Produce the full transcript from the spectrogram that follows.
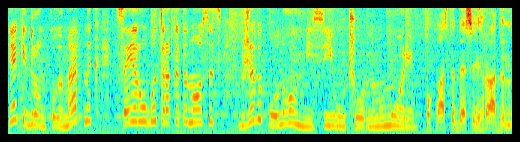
Як і дрон-кулеметник, цей робот-ракетоносець вже виконував місії у Чорному морі. Покласти 10 градин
